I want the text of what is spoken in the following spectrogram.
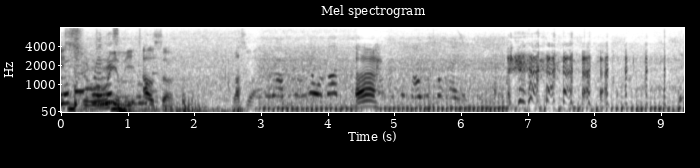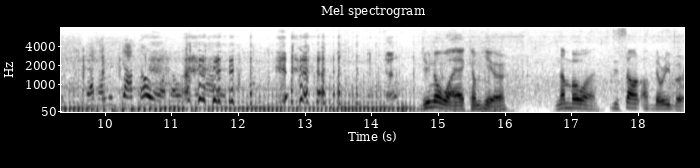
It's the when the really awesome. Last one. Ah, do you know why I come here? Number one, the sound of the river.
